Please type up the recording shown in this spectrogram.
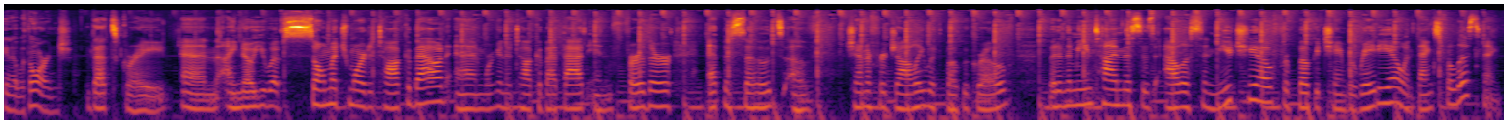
you know, with orange. That's great. And I know you have so much more to talk about, and we're going to talk about that in further episodes of Jennifer Jolly with Boca Grove. But in the meantime, this is Allison Muccio for Boca Chamber Radio, and thanks for listening.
